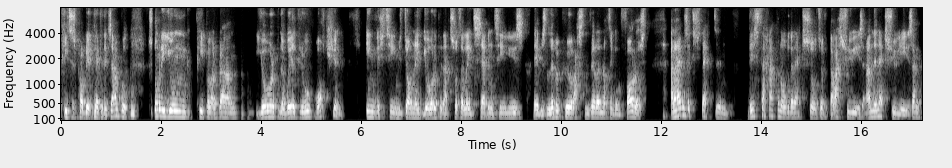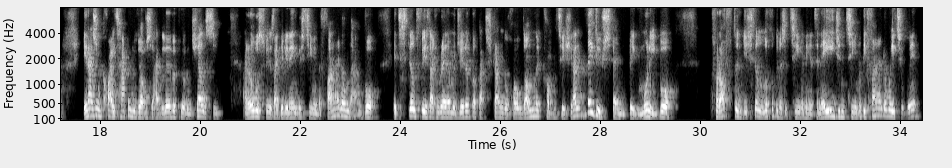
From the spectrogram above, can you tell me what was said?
Peter's probably a perfect example. Mm. So many young people around Europe and the world grew up watching English teams dominate Europe in that sort of late 70s. It was Liverpool, Aston Villa, Nottingham Forest. And I was expecting this to happen over the next sort of the last few years and the next few years. And it hasn't quite happened. We've obviously had Liverpool and Chelsea. And it always feels like they've been an English team in the final now. But it still feels like Real Madrid have got that stranglehold on the competition, and they do spend big money, but for often you still look at them as a team and think it's an aging team, but they find a way to win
